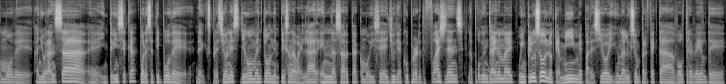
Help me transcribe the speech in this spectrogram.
como de añoranza eh, intrínseca por ese tipo de, expresiones. Llega un momento donde empiezan a bailar en una sarta, como dice Julia Cooper, de Flashdance, Napoleon Dynamite, o incluso lo que a mí me pareció una alusión perfecta a Vaudreuil de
